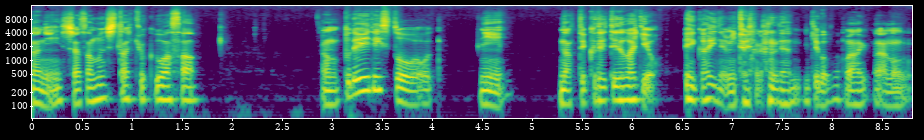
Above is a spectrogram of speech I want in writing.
何？シャザムした曲はさ、あの、プレイリストになってくれてるわけよ。え、概念みたいな感じなんだけど、まあ、あの、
